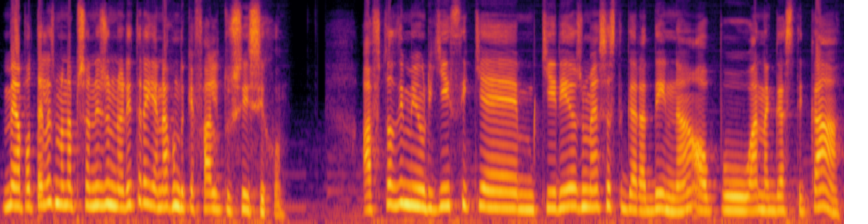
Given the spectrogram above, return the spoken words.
με αποτέλεσμα να ψωνίζουν νωρίτερα για να έχουν το κεφάλι τους ήσυχο. Αυτό δημιουργήθηκε κυρίως μέσα στην καραντίνα, όπου αναγκαστικά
